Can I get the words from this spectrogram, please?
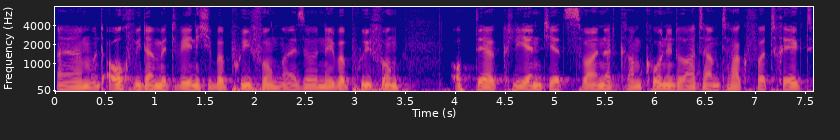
ähm, und auch wieder mit wenig Überprüfung. Also eine Überprüfung ob der Klient jetzt 200 Gramm Kohlenhydrate am Tag verträgt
